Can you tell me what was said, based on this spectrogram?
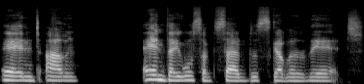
And um and they also started to discover that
